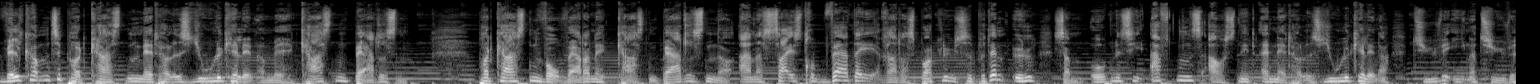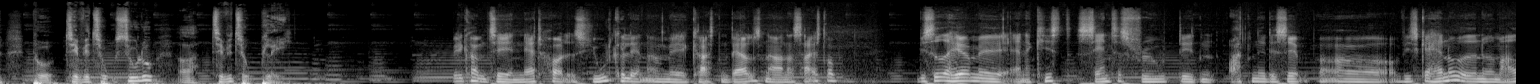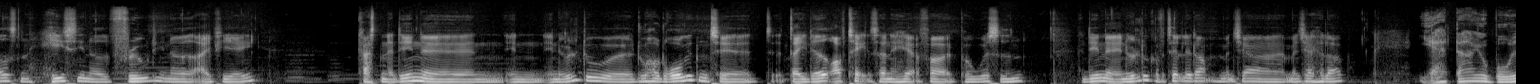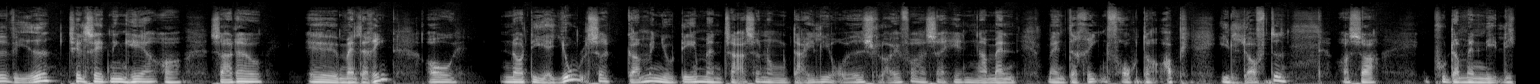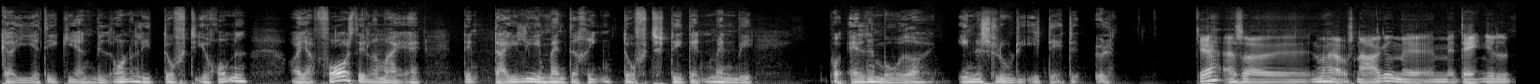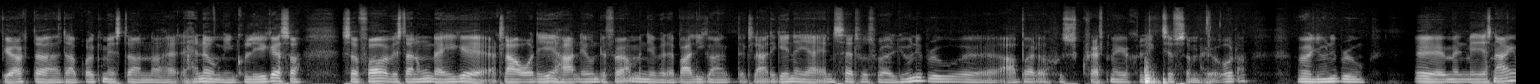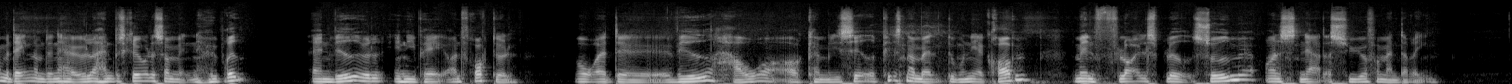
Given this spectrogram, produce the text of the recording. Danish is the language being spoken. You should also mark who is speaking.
Speaker 1: Velkommen til podcasten Natholdets julekalender med Carsten Bertelsen. Podcasten, hvor værterne Carsten Bertelsen og Anders Sejstrup hver dag retter spotlyset på den øl, som åbnes i aftenens afsnit af Natholdets julekalender 2021 på TV2 Zulu og TV2 Play.
Speaker 2: Velkommen til Natholdets julekalender med Carsten Bertelsen og Anders Sejstrup. Vi sidder her med Anarkist Santa's Fruit. Det er den 8. december, og vi skal have noget, noget meget sådan hazy, noget fruity, noget IPA. Karsten, er det en, øh, en, en, en øl, du, øh, du har drukket den til, da I lavede optagelserne her for et par uger siden? Er det en, øh, en øl, du kan fortælle lidt om, mens jeg, mens jeg hælder op?
Speaker 3: Ja, der er jo både hvede tilsætning her, og så er der jo øh, mandarin, og når det er jul, så gør man jo det, man tager sådan nogle dejlige røde sløjfer, og så hænger man mandarinfrugter op i loftet, og så putter man nelliker i, og det giver en vidunderlig duft i rummet. Og jeg forestiller mig, at den dejlige mandarinduft, det er den, man vil på alle måder indeslutte i dette øl.
Speaker 2: Ja, altså øh, nu har jeg jo snakket med, med Daniel Bjørk, der, der er brygmesteren, og han er jo min kollega, så, så for, hvis der er nogen, der ikke er klar over det, jeg har nævnt det før, men jeg vil da bare lige gøre det klart igen, at jeg er ansat hos Royal Unibrew, øh, arbejder hos Craftmaker Collective, som hører under Royal Unibrew. Øh, men, men jeg snakkede med Daniel om den her øl, og han beskriver det som en hybrid af en hvedeøl, en IPA og en frugtøl hvor at øh, hvede, havre og karamelliseret pilsnermalt dominerer kroppen, med en fløjlsblød sødme og en snært af syre fra mandarin.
